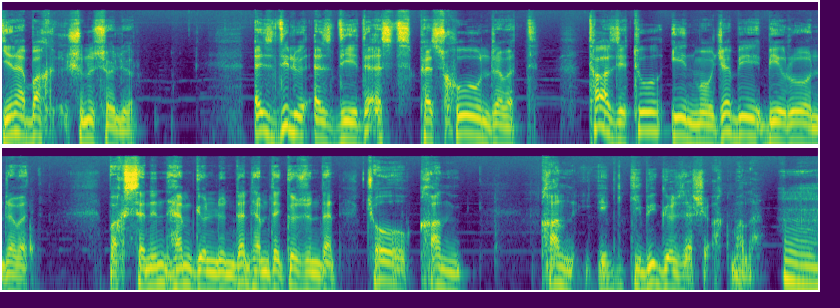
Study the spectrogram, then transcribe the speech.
Yine bak şunu söylüyor. Ezdilü ezdide est peshun revet. Tazetu in mucebi birun revet. Bak senin hem gönlünden hem de gözünden çok kan kan gibi gözyaşı akmalı. Hmm.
